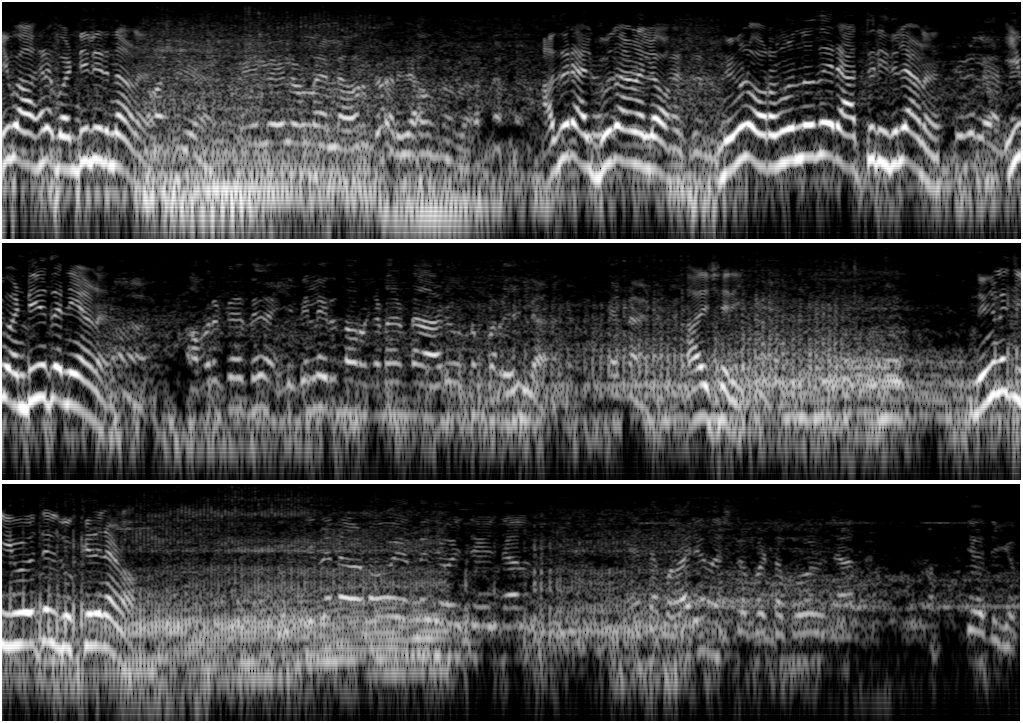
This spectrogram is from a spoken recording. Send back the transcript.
ഈ വാഹന വണ്ടിയിലിരുന്നാണ്. അതൊരു അത്ഭുതമാണല്ലോ. നിങ്ങൾ ഉറങ്ങുന്നത് രാത്രി ഇതിലാണ്. ഈ വണ്ടിയിൽ തന്നെയാണ്. അവർക്ക് ഇത് ഇതിലിരുന്ന് ഉറങ്ങണേണ്ട ആരും ഒന്നും പറയില്ല. അത് ശരി. നിങ്ങളുടെ ജീവിതത്തിൽ ദുഃഖിതനാണോ? ഇതിനാണോ എന്ന് ചോദിച്ചു കഴിഞ്ഞാൽ എന്റെ ഭാര്യ നഷ്ടപ്പെട്ടപ്പോൾ ഞാൻ അത്യധികം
